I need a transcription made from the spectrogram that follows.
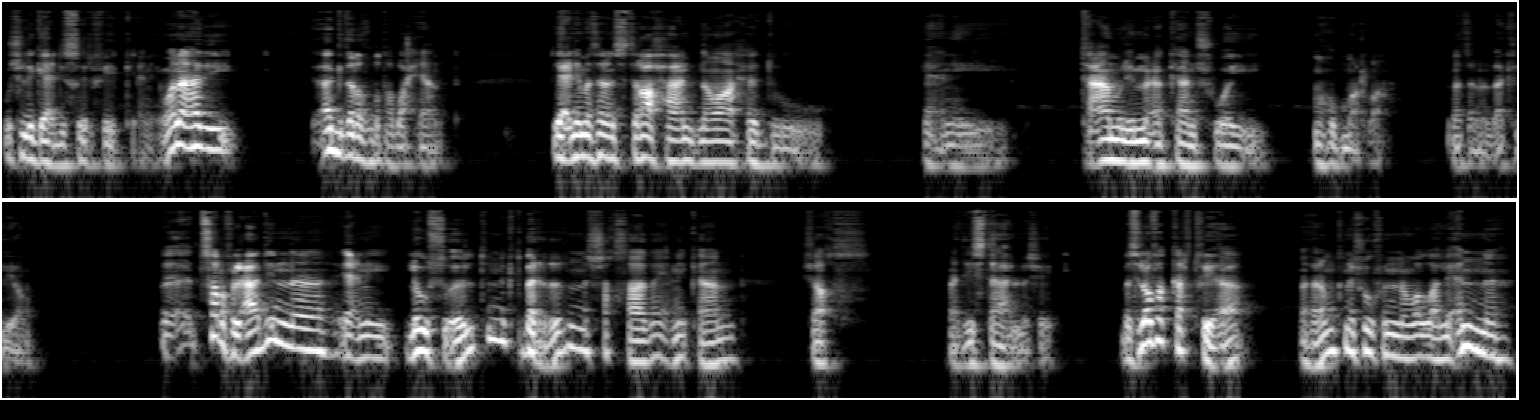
وش اللي قاعد يصير فيك يعني. وأنا هذه أقدر أضبطها باحيان يعني مثلا استراحة عندنا واحد و يعني تعاملي معه كان شوي ما هو بمرة مثلا ذاك اليوم. التصرف العادي إنه يعني لو سئلت إنك تبرر إن الشخص هذا يعني كان شخص ما أدري يستاهل ولا شيء. بس لو فكرت فيها مثلا ممكن أشوف إنه والله لأنه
